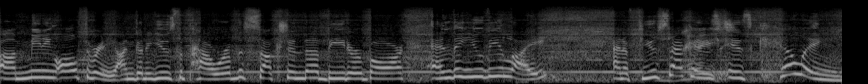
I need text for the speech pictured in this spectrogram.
um, meaning all three. I'm gonna use the power of the suction, the beater bar, and the UV light. And a few seconds Great. is killing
